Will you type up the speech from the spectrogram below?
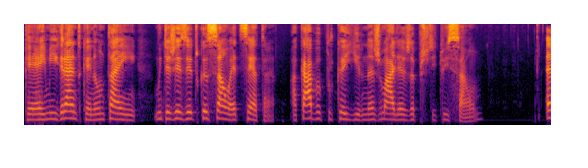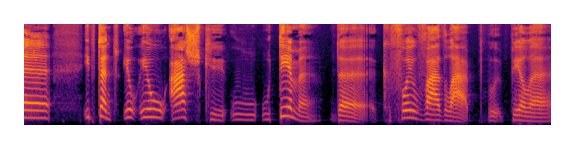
Quem é imigrante, quem não tem muitas vezes educação, etc., acaba por cair nas malhas da prostituição. Uh, e, portanto, eu, eu acho que o, o tema da, que foi levado lá pela,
